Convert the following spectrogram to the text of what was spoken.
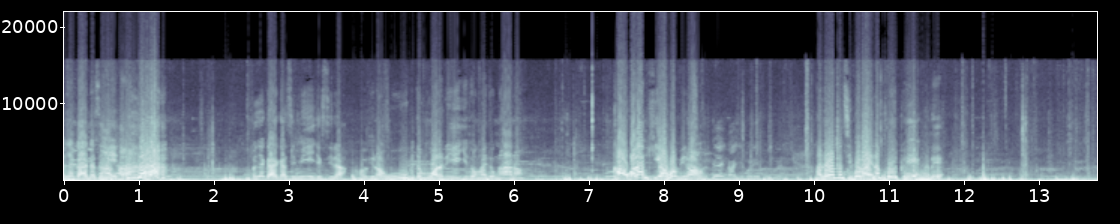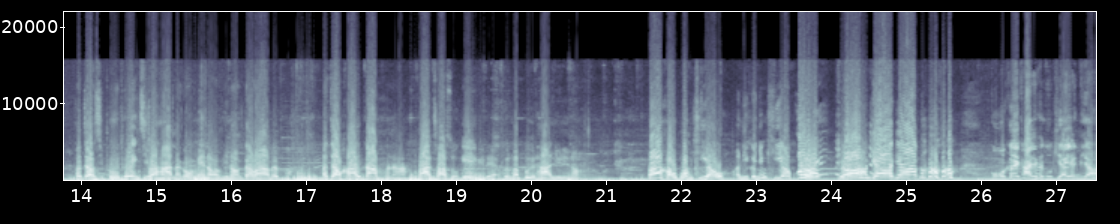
บรรยากาศกาซิมี่บรรยากาศกาซิมี่จังสิละพอพี่น้องอู้เป็นตำมวนอะดีอยู่ทงไฮทงหน้าเนาะเขากำลังเคี้ยวพอพี่น้องเพลงหน่อยอยู่บริสุทธิ์เลยอันนี้มันสิบ่ไหลน้ำเปิดเพลงนั่นแหละเขาเจ้าสิเปิดเพลงชีวาหารนะก็ว่าแม่นเนาพี่น้องแต่ว่าแบบเขาเจ้าคล้ายตำนะบ้านชาซุกเองนี่แหละเพิ่นมาเปิดหานอยู่นี่เนาะ ป้าเขาพ่วมเขียว อันนี้ก็ยังเขียวเอ้ยยอกยอกยอกกูมาเคยขายแต่กูเคี้ยวอย่างเดียว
